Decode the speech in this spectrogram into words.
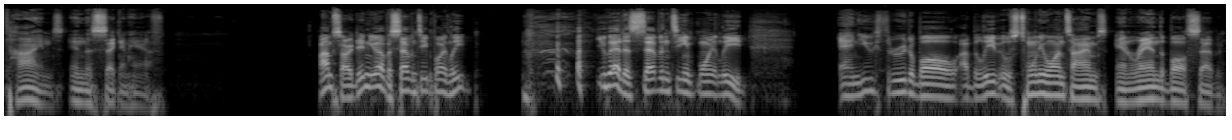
times in the second half. I'm sorry, didn't you have a 17 point lead? you had a 17 point lead and you threw the ball, I believe it was 21 times and ran the ball seven.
